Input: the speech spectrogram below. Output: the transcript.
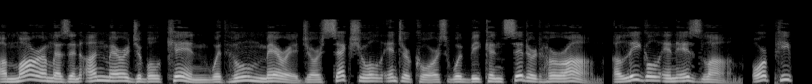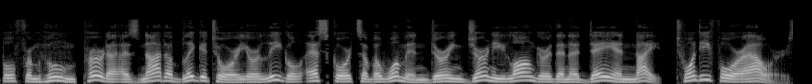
A is an unmarriageable kin with whom marriage or sexual intercourse would be considered haram, illegal in Islam, or people from whom purdah is not obligatory or legal escorts of a woman during journey longer than a day and night, 24 hours.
